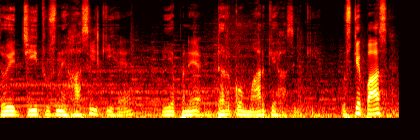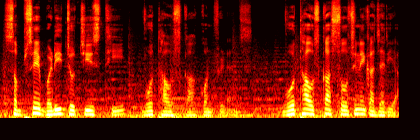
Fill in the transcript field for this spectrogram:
जो ये जीत उसने हासिल की है, ये अपने डर को मार के हासिल की उसके पास सबसे बड़ी जो चीज़ थी, वो था उसका कॉन्फिडेंस वो था उसका सोचने का ज़रिया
